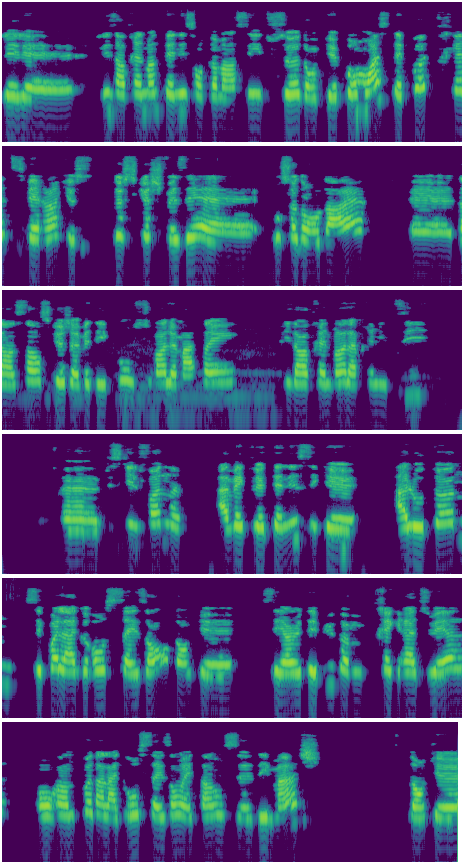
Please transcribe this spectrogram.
les, les, entraînements de tennis ont commencé et tout ça. Donc, euh, pour moi, c'était pas très différent que de ce que je faisais au secondaire, dans le sens que j'avais des cours souvent le matin, puis l'entraînement l'après-midi. puis ce qui est le fun avec le tennis, c'est que à l'automne, c'est pas la grosse saison, donc c'est un début comme très graduel on rentre pas dans la grosse saison intense euh, des matchs. Donc, euh,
